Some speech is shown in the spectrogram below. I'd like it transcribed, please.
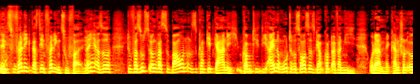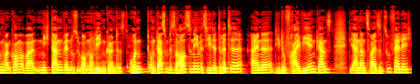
den völlig, dass den völligen Zufall. Ja. Ne? Also du versuchst irgendwas zu bauen und es kommt, geht gar nicht. Kommt die, die eine rote Ressource, es kommt einfach nie. Oder ne, kann schon irgendwann kommen, aber nicht dann, wenn du es überhaupt noch legen könntest. Und um das ein bisschen rauszunehmen, ist jede dritte eine, die du frei wählen kannst. Die anderen zwei sind zufällig.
